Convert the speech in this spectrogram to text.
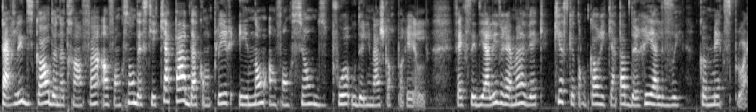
parler du corps de notre enfant en fonction de ce qu'il est capable d'accomplir et non en fonction du poids ou de l'image corporelle. Fait que c'est d'y aller vraiment avec qu'est-ce que ton corps est capable de réaliser comme exploit.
